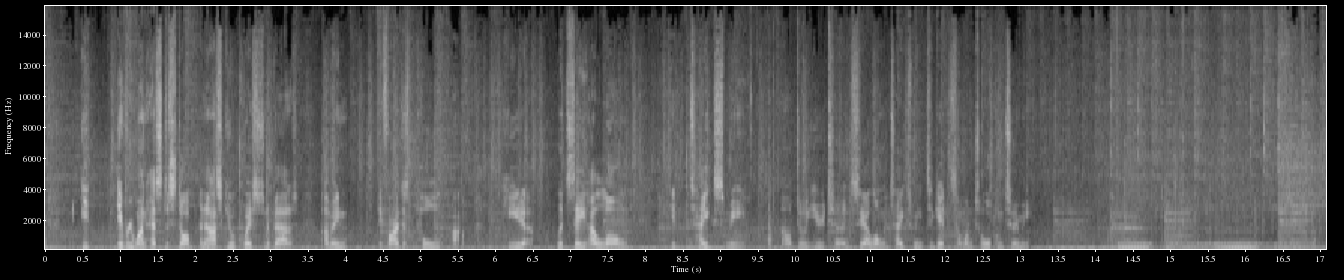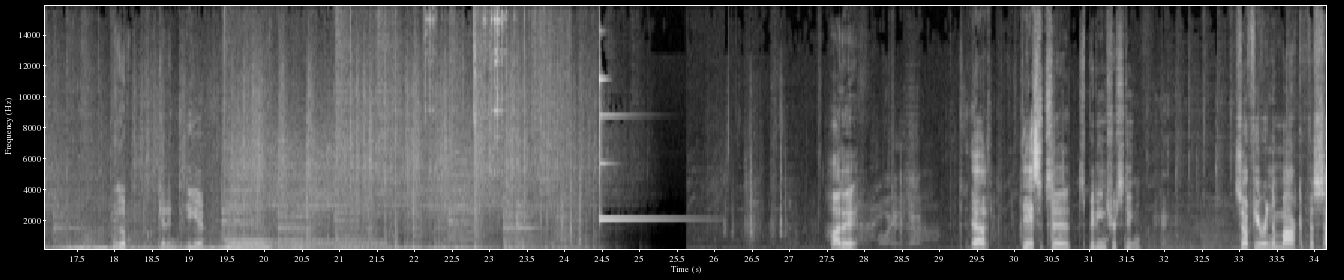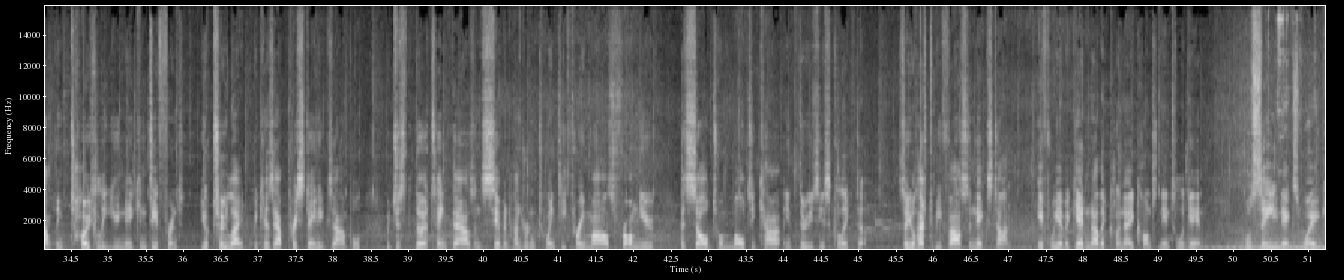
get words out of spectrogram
it everyone has to stop and ask you a question about it. I mean, if I just pull up here, let's see how long it takes me. I'll do a U-turn, see how long it takes me to get someone talking to me. Get into gear. Hi there. Uh, yes, it's, uh, it's a bit interesting. So if you're in the market for something totally unique and different, you're too late because our pristine example, with just 13,723 miles from you, has sold to a multi-car enthusiast collector. So you'll have to be faster next time, if we ever get another Clenet Continental again. We'll see you next week.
